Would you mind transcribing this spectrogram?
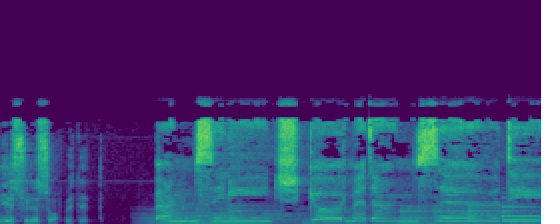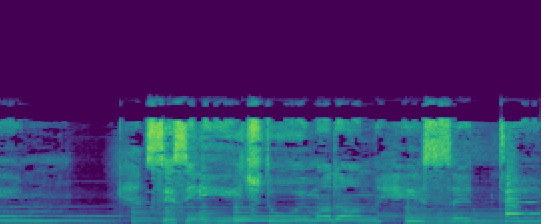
bir süre sohbet etti. Ben seni hiç görmeden sevdim Sesini hiç duymadan hissettim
